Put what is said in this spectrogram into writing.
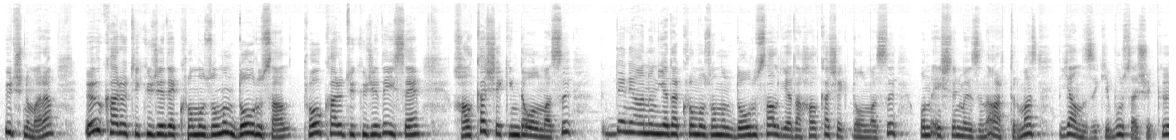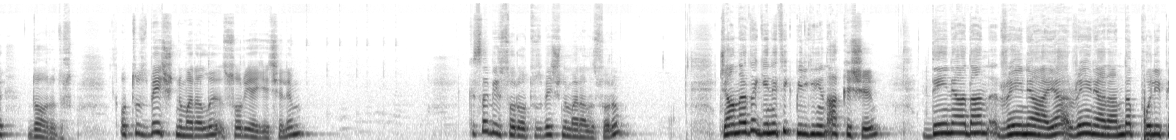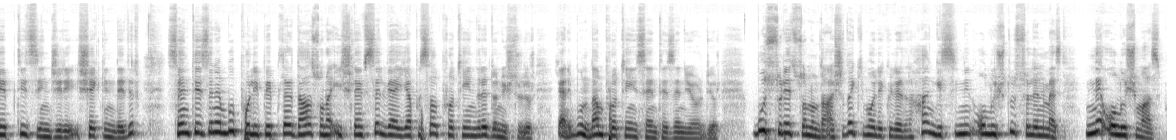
3 numara ökaryotik hücrede kromozomun doğrusal, prokaryotik hücrede ise halka şeklinde olması DNA'nın ya da kromozomun doğrusal ya da halka şeklinde olması onun eşlenme hızını arttırmaz. Yalnız ki Bursa şıkkı doğrudur. 35 numaralı soruya geçelim. Kısa bir soru 35 numaralı soru. Canlılarda genetik bilginin akışı DNA'dan RNA'ya, RNA'dan da polipeptit zinciri şeklindedir. Sentezlenen bu polipeptitler daha sonra işlevsel veya yapısal proteinlere dönüştürülür. Yani bundan protein sentezleniyor diyor. Bu süreç sonunda aşağıdaki moleküllerden hangisinin oluştuğu söylenmez. Ne oluşmaz?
